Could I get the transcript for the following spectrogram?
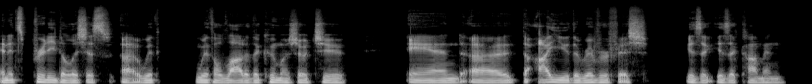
And it's pretty delicious uh, with, with a lot of the Kuma shochu. And uh, the ayu, the river fish, is a, is a common,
